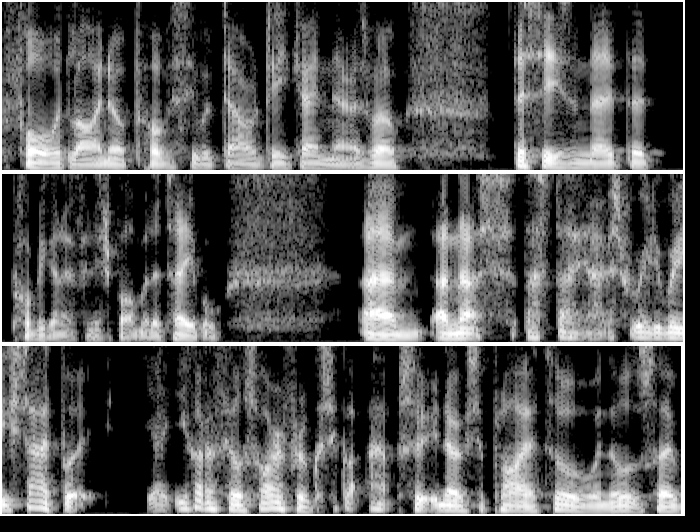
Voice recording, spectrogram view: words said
forward lineup, obviously with Daryl Dike in there as well. This season, they're, they're probably going to finish bottom of the table. Um, and that's that's that's really really sad. But yeah, you got to feel sorry for them because they've got absolutely no supply at all. And also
